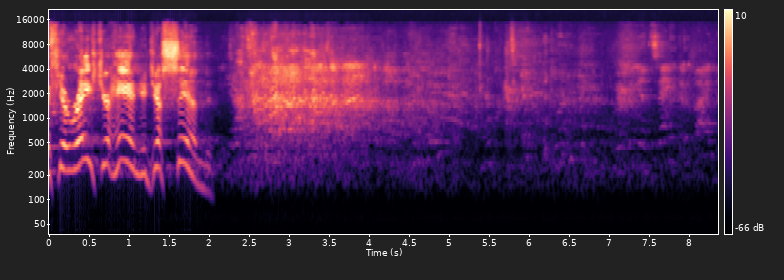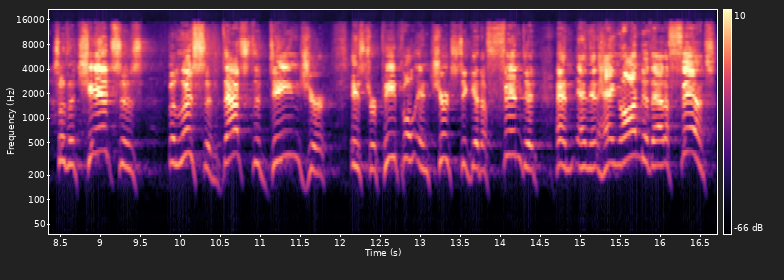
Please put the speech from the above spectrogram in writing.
If you raised your hand, you just sinned. So the chances, but listen, that's the danger is for people in church to get offended and, and then hang on to that offense.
